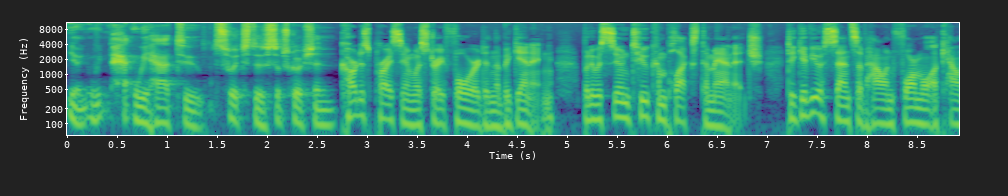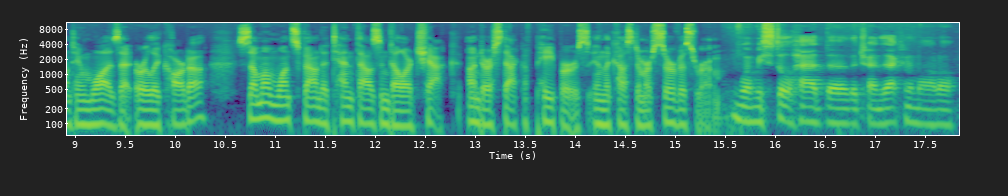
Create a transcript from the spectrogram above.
you know, we, ha- we had to switch to subscription. Carta's pricing was straightforward in the beginning, but it was soon too complex to manage. To give you a sense of how informal accounting was at early Carta, someone once found a $10,000 check under a stack of papers in the customer service room. When we still had the, the transactional model,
